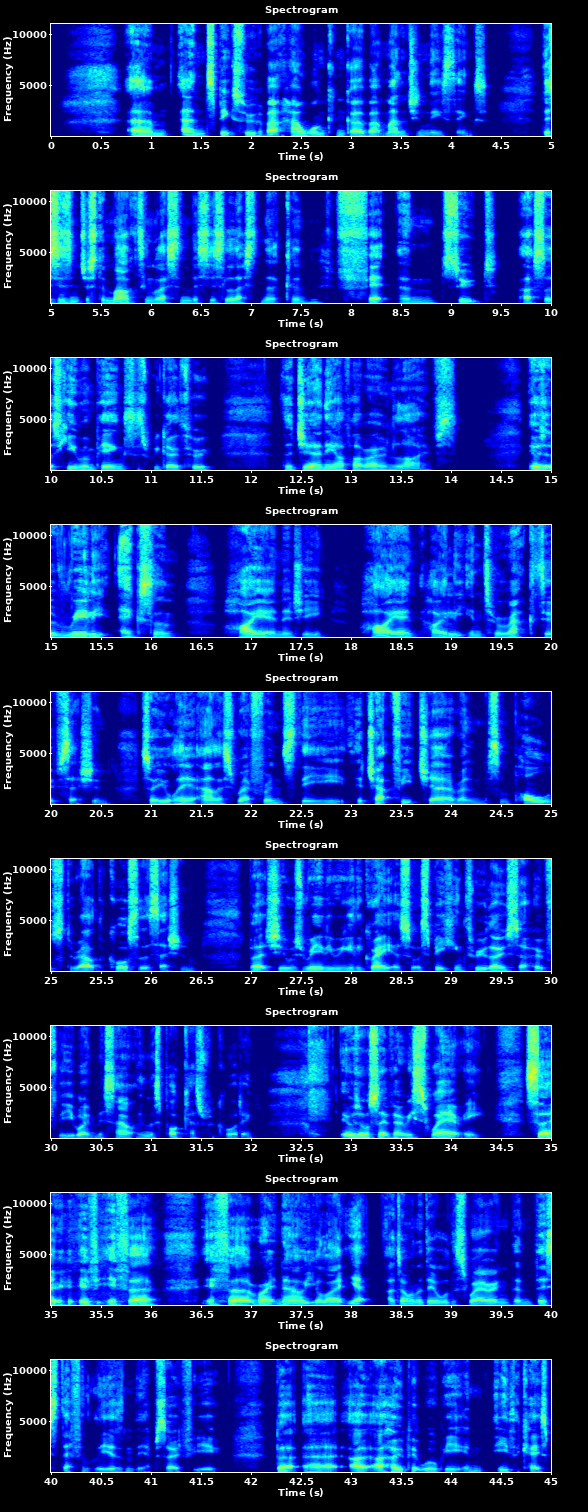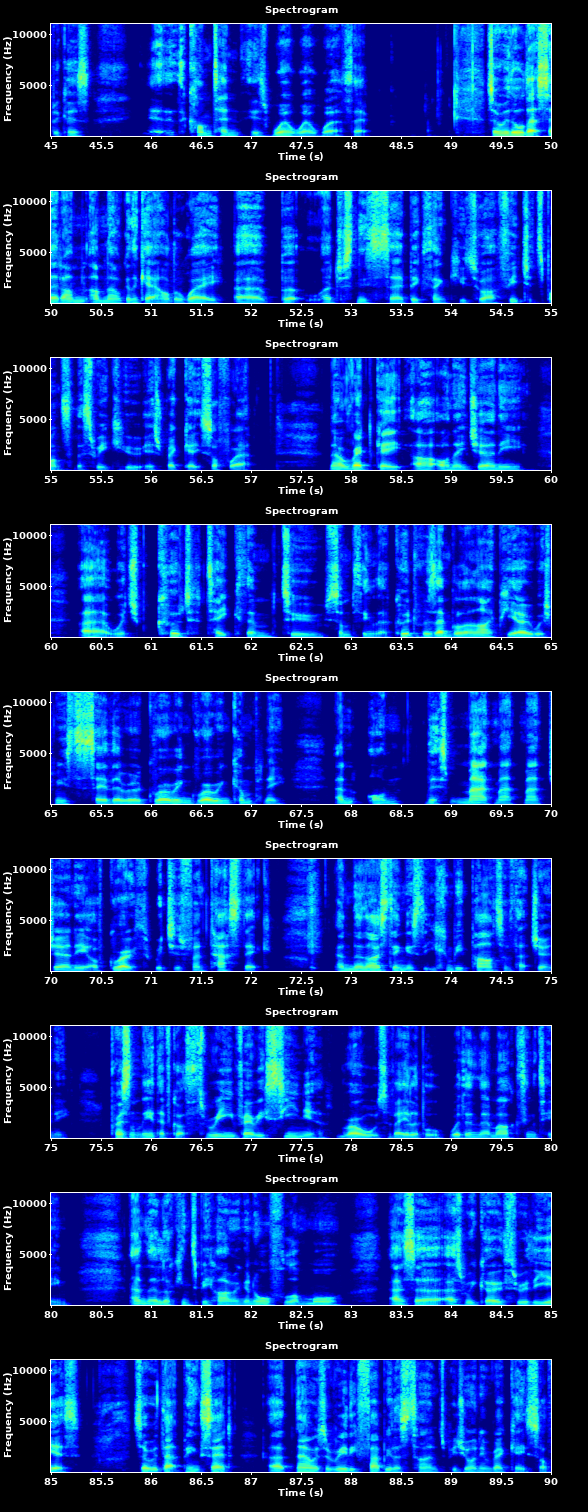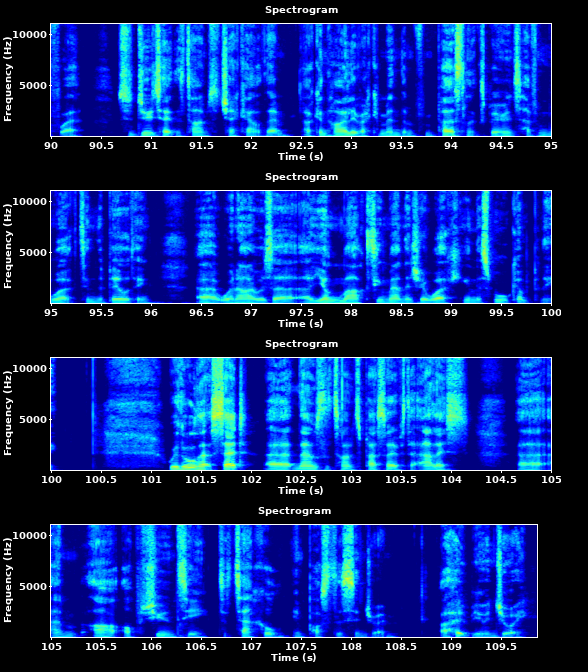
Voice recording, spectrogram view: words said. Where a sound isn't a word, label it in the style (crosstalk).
Um, and speaks through about how one can go about managing these things. This isn't just a marketing lesson, this is a lesson that can fit and suit us as human beings as we go through the journey of our own lives. It was a really excellent, high energy, high, highly interactive session. So you'll hear Alice reference the, the chat feature and some polls throughout the course of the session. But she was really, really great at sort of speaking through those. So hopefully you won't miss out in this podcast recording. It was also very sweary. (laughs) So if if uh, if uh, right now you're like, yeah, I don't want to do all the swearing, then this definitely isn't the episode for you but uh, I, I, hope it will be in either case because uh, the content is well, well worth it. So, with all that said, I'm I'm now going to get out of the way, uh, but I just need to say a big thank you to our featured sponsor this week, who is Redgate Software. Now, Redgate are on a journey uh, which could take them to something that could resemble an IPO, which means to say they're a growing, growing company, and on this mad, mad, mad journey of growth, which is fantastic. And the nice thing is that you can be part of that journey. Presently, they've got three very senior roles available within their marketing team, and they're looking to be hiring an awful lot more as uh, as we go through the years. So, with that being said, uh, now is a really fabulous time to be joining Redgate Software. So, do take the time to check out them. I can highly recommend them from personal experience, having worked in the building uh, when I was a, a, young marketing manager working in a small company. With all that said, uh, now's the time to pass over to Alice uh, and our opportunity to tackle imposter syndrome. I hope you enjoy.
